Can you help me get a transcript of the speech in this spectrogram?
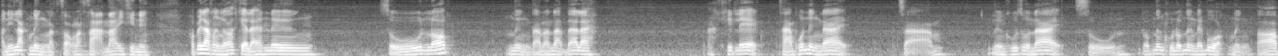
อันนี้หลักหนึ่งหลักสองหลักสามนะอีกทีหนึ่งพอเป็นหลักหนึ่งเราก็เขียนอะไรหนึ่งศูนย์ลบหนึ่งตามลำดับได้เลยอะคิดเลขสามคูณหนึ่งได้สามหนึ่งคูณศูนย์ได้ศูนย์ลบหนึ่งคูณลบหนึ่งได้บวกหนึ่งตอบ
